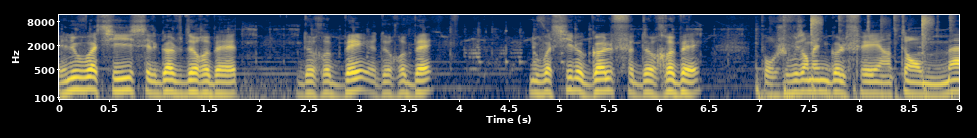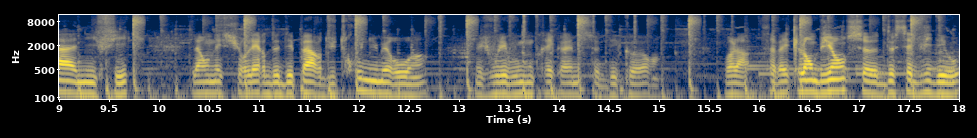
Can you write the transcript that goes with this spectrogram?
Et nous voici, c'est le golfe de Rebet, de Rebet, de Rebet. Nous voici le golfe de Rebet pour je vous emmène golfer un temps magnifique. Là, on est sur l'aire de départ du trou numéro 1, mais je voulais vous montrer quand même ce décor. Voilà, ça va être l'ambiance de cette vidéo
